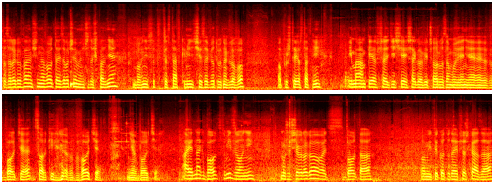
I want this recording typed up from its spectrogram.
To zalegowałem się na Volta i zobaczymy, czy coś padnie, bo niestety te stawki mnie dzisiaj zawiodły na glowo, oprócz tej ostatniej. I mam pierwsze dzisiejszego wieczoru zamówienie w Bolcie, sorki, w Wolcie, nie w Bolcie. A jednak Bolt tu mi dzwoni. Muszę się wylogować z Bolta, bo mi tylko tutaj przeszkadza.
